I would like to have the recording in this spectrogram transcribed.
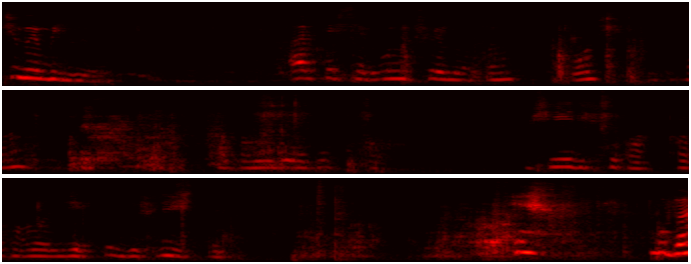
Şimdi bilmiyorum. Arkadaşlar bunu şöyle yapalım. Boş. Kafama değdi. Bir şey düştü kaf- kafama diyecektim. Düştü işte. Eh, Bu da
